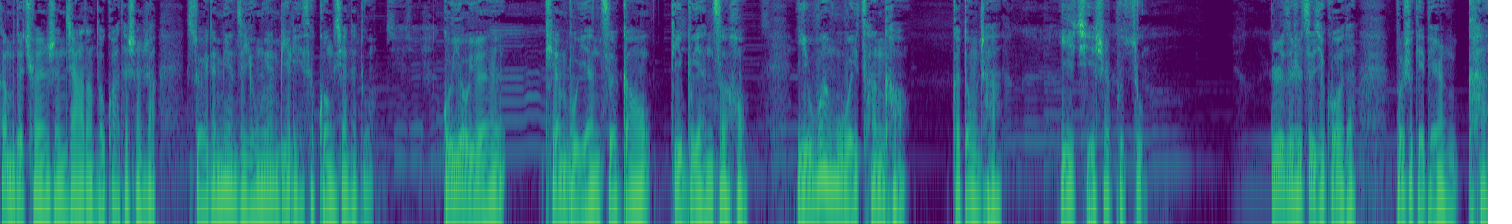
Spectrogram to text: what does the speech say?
恨不得全身家当都挂在身上。所谓的面子，永远比里子光鲜的多。古有云：“天不言自高，地不言自厚。”以万物为参考，可洞察一己之不足。日子是自己过的。不是给别人看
